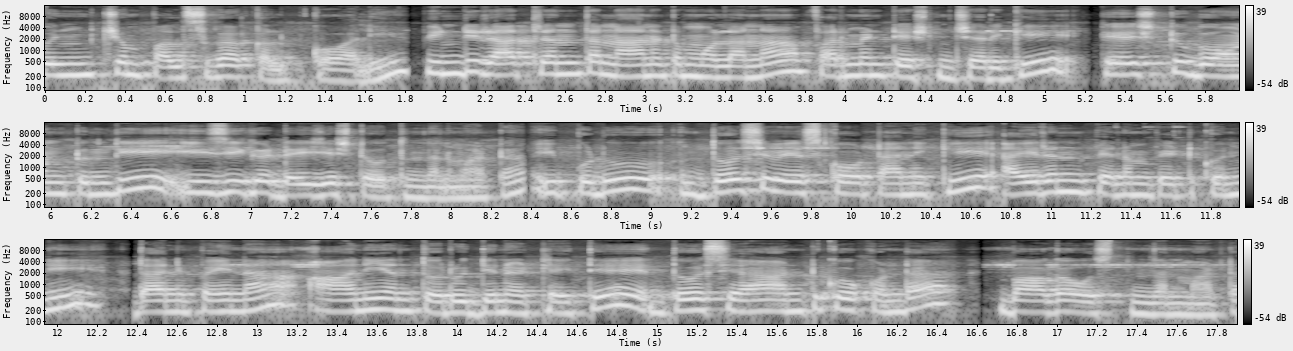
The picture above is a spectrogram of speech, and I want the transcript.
కొంచెం పల్స్గా కలుపుకోవాలి. పిండి రాత్రంతా నానటం వలన ఫర్మెంటేషన్ జరిగి టేస్ట్ బాగుంటుంది ఈజీగా డైజెస్ట్ అవుతుంది అనమాట ఇప్పుడు దోశ వేసుకోవటానికి ఐరన్ పెనం పెట్టుకొని దానిపైన ఆనియన్తో రుద్దినట్లయితే దోశ అంటుకోకుండా బాగా వస్తుందన్నమాట.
